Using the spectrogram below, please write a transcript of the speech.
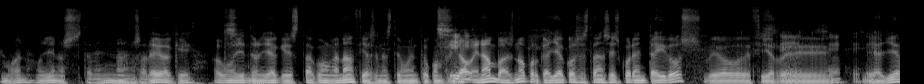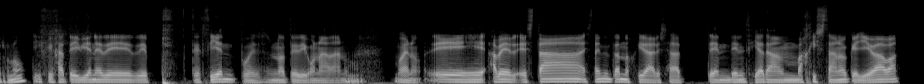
Bueno, oye, nos, también nos alegra que algún oyente ya que está con ganancias en este momento complicado, en ambas, ¿no? Porque Ayacos está en 6.42, veo de cierre de ayer, ¿no? Y fíjate, viene de, de, 100, pues no te digo nada, ¿no? Mm. Bueno, eh, a ver, está, está intentando girar esa tendencia tan bajista ¿no? que llevaba.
